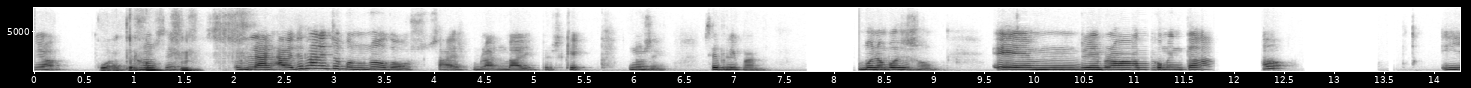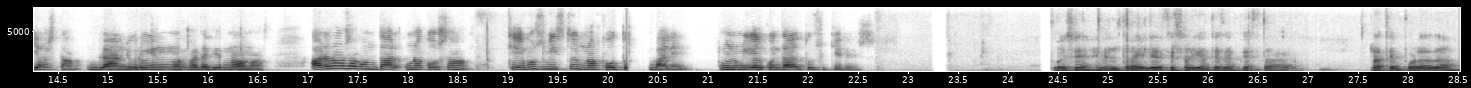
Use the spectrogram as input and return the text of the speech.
ya. Cuatro. No sé. En plan, a veces lo han hecho con uno o dos, ¿sabes? En plan, vale, pero es que, no sé, se flipan. Bueno, pues eso. Em, primer programa comentado y ya está. En plan, yo creo que no hace falta decir nada más. Ahora os vamos a contar una cosa que hemos visto en una foto, ¿vale? Bueno, Miguel, cuéntala tú si quieres. Pues eh, en el tráiler que salió antes de empezar la temporada,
